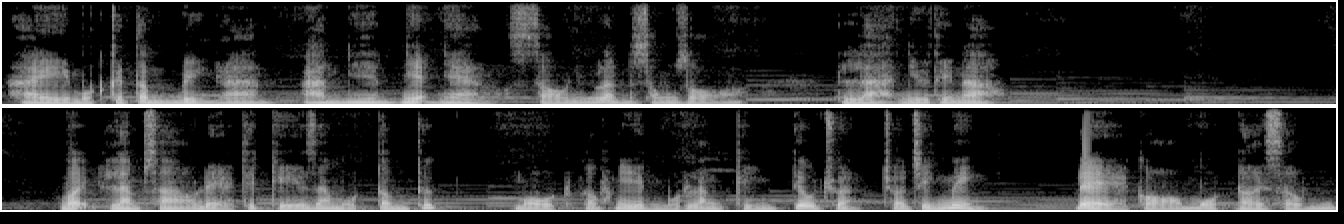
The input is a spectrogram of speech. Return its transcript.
hay một cái tâm bình an an nhiên, nhẹ nhàng sau những lần sóng gió là như thế nào? Vậy làm sao để thiết kế ra một tâm thức, một góc nhìn, một lăng kính tiêu chuẩn cho chính mình để có một đời sống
